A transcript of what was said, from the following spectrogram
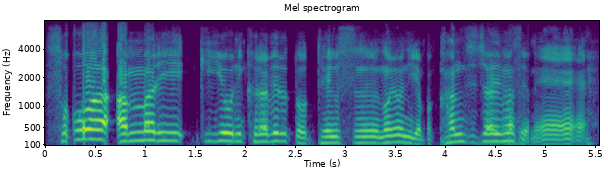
そこはあんまり企業に比べると手薄のようにやっぱ感じちゃいますよね。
